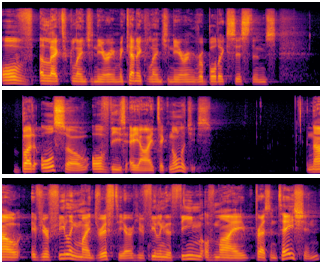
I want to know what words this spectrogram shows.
of electrical engineering, mechanical engineering, robotic systems, but also of these AI technologies. Now, if you're feeling my drift here, if you're feeling the theme of my presentation,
